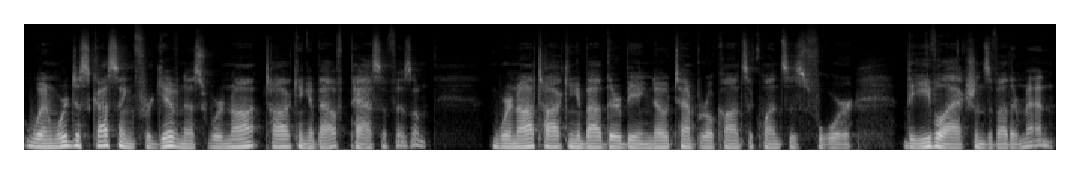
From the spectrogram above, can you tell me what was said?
when we're discussing forgiveness, we're not talking about pacifism. We're not talking about there being no temporal consequences for the evil actions of other men.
